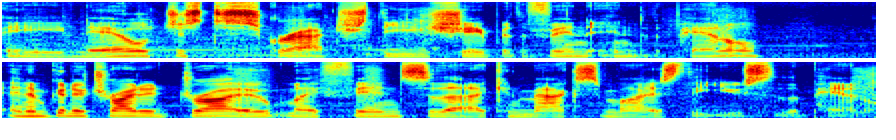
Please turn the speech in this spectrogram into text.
a nail just to scratch the shape of the fin into the panel. And I'm going to try to draw out my fins so that I can maximize the use of the panel.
